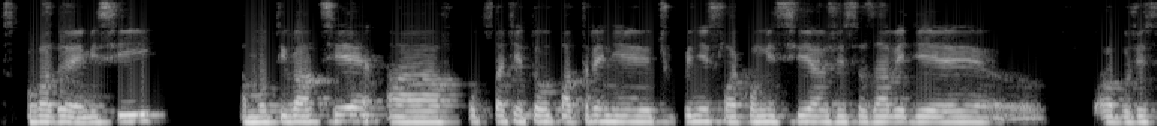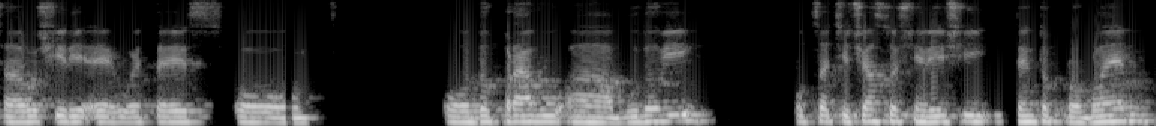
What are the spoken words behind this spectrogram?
z pohľadu emisí a motivácie a v podstate to opatrenie, čo priniesla komisia, že sa zavedie alebo že sa rozšíri EU ETS o, o dopravu a budovy, podstate častočne rieši tento problém,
